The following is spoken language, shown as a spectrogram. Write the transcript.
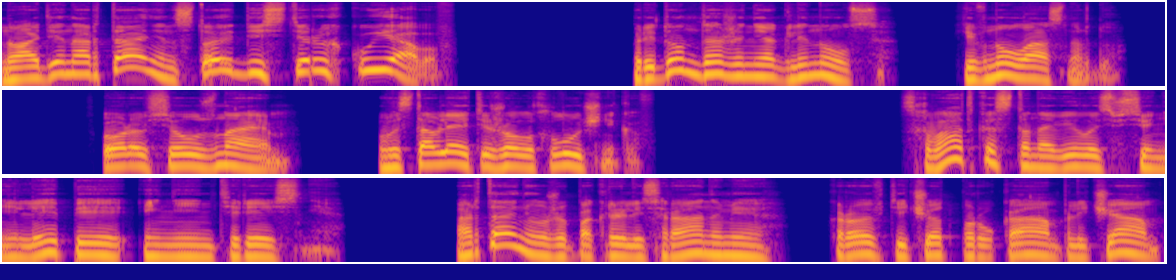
Но один артанин стоит десятерых куявов. Придон даже не оглянулся, кивнул Аснарду. «Скоро все узнаем. Выставляй тяжелых лучников». Схватка становилась все нелепее и неинтереснее. Артане уже покрылись ранами, кровь течет по рукам, плечам,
